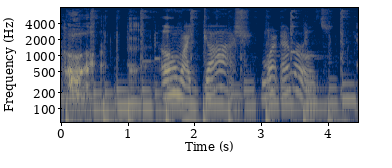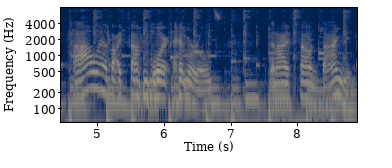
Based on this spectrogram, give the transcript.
oh my gosh! More emeralds. How have I found more emeralds than I've found diamonds?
